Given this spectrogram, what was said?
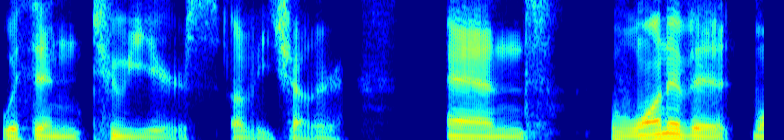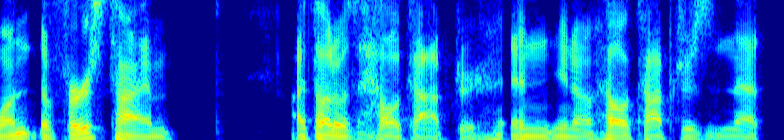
within two years of each other and one of it one the first time i thought it was a helicopter and you know helicopters in that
